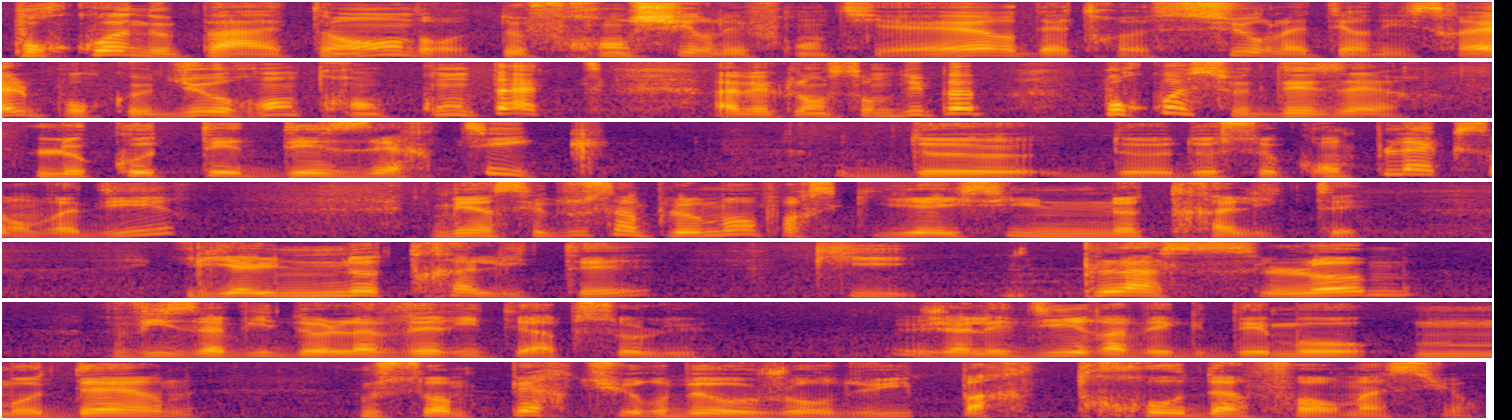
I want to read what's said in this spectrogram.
Pourquoi ne pas attendre de franchir les frontières, d'être sur la terre d'Israël pour que Dieu rentre en contact avec l'ensemble du peuple? Pourquoi ce désert? Le côté désertique de, de, ce complexe, on va dire, eh bien c'est tout simplement parce qu'il y a ici une neutralité. Il y a une neutralité qui place l'homme vis-à-vis de la vérité absolue. J'allais dire avec des mots modernes, nous sommes perturbés aujourd'hui par trop d'informations.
